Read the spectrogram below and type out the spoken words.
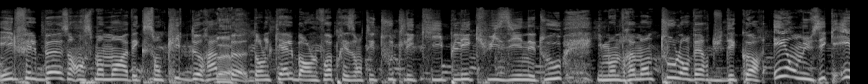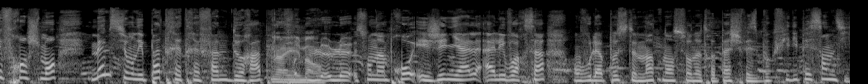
Et il fait le buzz en ce moment avec son clip de rap dans lequel bah, on le voit présenter toute l'équipe, les cuisines et tout. Il montre vraiment tout l'envers du décor et en musique. Et franchement, même si on n'est pas très très fan de rap, Ouais, le- le- son impro est génial. Allez voir ça. On vous la poste maintenant sur notre page Facebook Philippe et Sandy.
